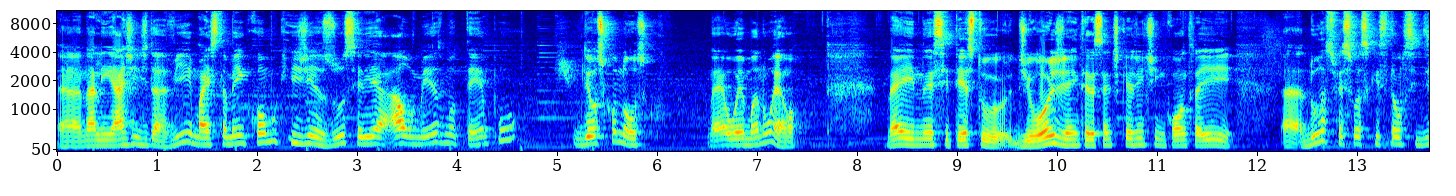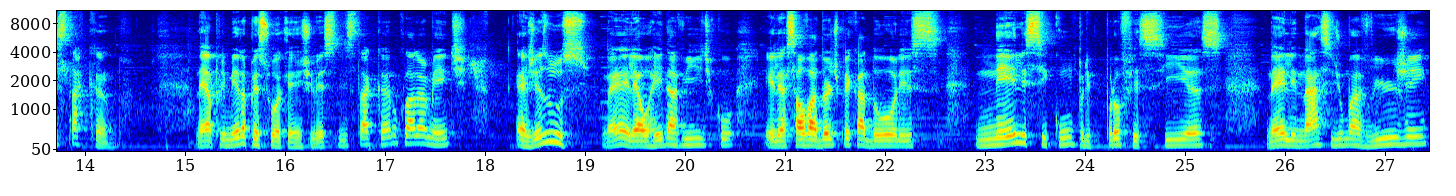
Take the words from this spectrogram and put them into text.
uh, na linhagem de Davi, mas também como que Jesus seria ao mesmo tempo Deus conosco, né, o Emanuel. Né, e nesse texto de hoje é interessante que a gente encontra aí ah, duas pessoas que estão se destacando. Né, a primeira pessoa que a gente vê se destacando claramente é Jesus, né? Ele é o rei davídico, ele é salvador de pecadores, nele se cumpre profecias, né? Ele nasce de uma virgem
